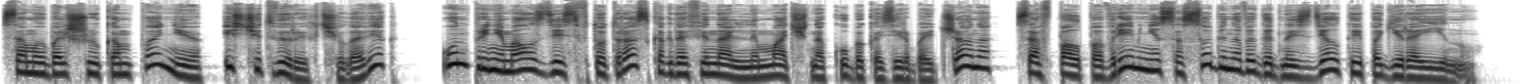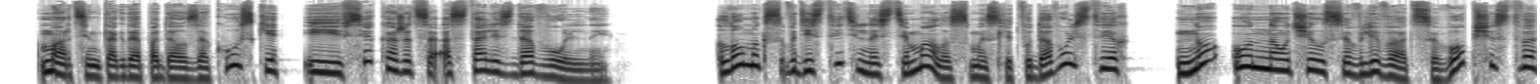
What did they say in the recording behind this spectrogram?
Самую большую компанию из четверых человек он принимал здесь в тот раз, когда финальный матч на Кубок Азербайджана совпал по времени с особенно выгодной сделкой по героину. Мартин тогда подал закуски, и все, кажется, остались довольны — Ломакс в действительности мало смыслит в удовольствиях, но он научился вливаться в общество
